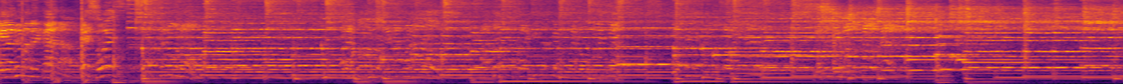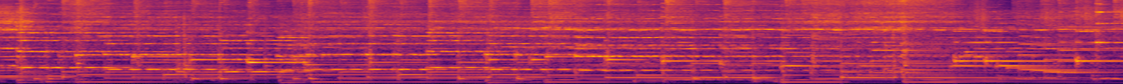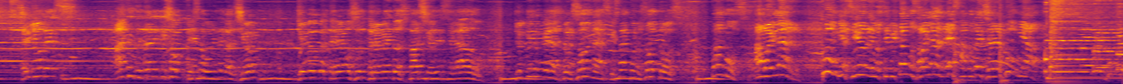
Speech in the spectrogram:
que la luna me. Yo veo que tenemos un tremendo espacio de ese lado. Yo quiero que las personas que están con nosotros, vamos a bailar cumbia, señores. Los invitamos a bailar esta potencia de la cumbia.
